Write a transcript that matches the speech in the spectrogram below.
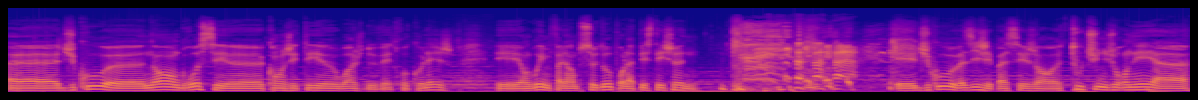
Euh, du coup euh, non en gros c'est euh, quand j'étais euh, ouais, je devais être au collège et en gros il me fallait un pseudo pour la PlayStation. et du coup vas-y j'ai passé genre toute une journée à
